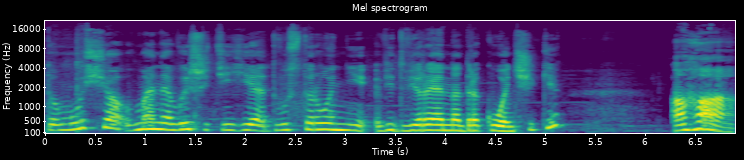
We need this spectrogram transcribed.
Тому що в мене вишиті є двосторонні від Вірена дракончики. Ага,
